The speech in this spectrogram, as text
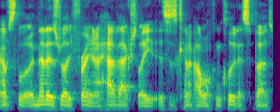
Absolutely, and that is really freeing. I have actually. This is kind of how we'll conclude, I suppose.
